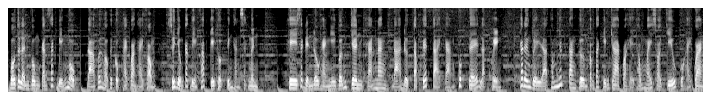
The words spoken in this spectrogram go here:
Bộ Tư lệnh vùng Cảnh sát biển 1 đã phối hợp với Cục Hải quan Hải Phòng sử dụng các biện pháp kỹ thuật tiến hành xác minh. Khi xác định lô hàng nghi vấn trên khả năng đã được tập kết tại cảng quốc tế Lạch Huyện, các đơn vị đã thống nhất tăng cường công tác kiểm tra qua hệ thống máy soi chiếu của hải quan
